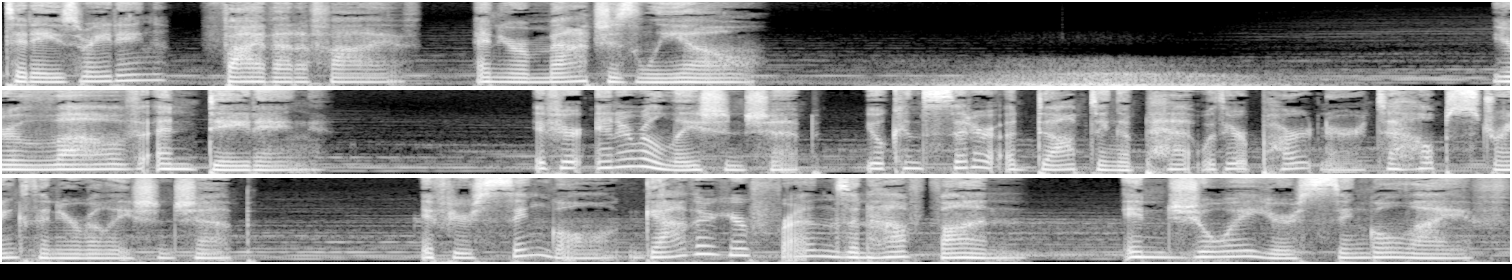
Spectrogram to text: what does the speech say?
Today's rating 5 out of 5, and your match is Leo. Your love and dating. If you're in a relationship, you'll consider adopting a pet with your partner to help strengthen your relationship. If you're single, gather your friends and have fun. Enjoy your single life.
